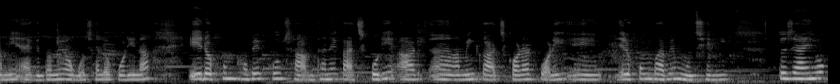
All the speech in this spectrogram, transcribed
আমি একদমই অগোছালো করি না। এরকমভাবে খুব সাবধানে কাজ করি, আর আমি কাজ করার পরেই এরকমভাবে মুছে নিই। তো যাই হোক,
